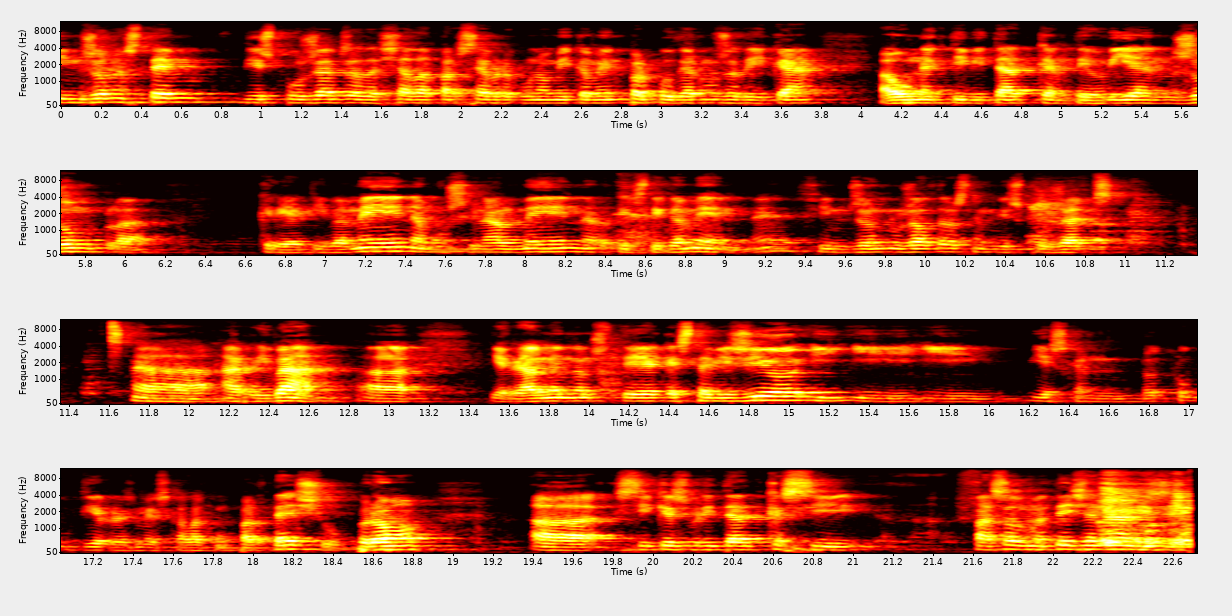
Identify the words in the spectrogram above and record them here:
fins on estem disposats a deixar de percebre econòmicament per poder-nos dedicar a una activitat que en teoria ens omple creativament, emocionalment, artísticament, eh? fins on nosaltres estem disposats a arribar. Eh, I realment doncs, té aquesta visió i, i, i, i és que no et puc dir res més que la comparteixo, però eh, sí que és veritat que si fas el mateix anàlisi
